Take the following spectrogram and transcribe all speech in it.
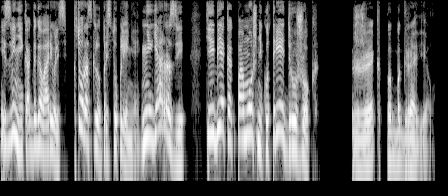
Извини, как договаривались. Кто раскрыл преступление? Не я разве? Тебе, как помощнику, треть, дружок!» Жек побагровел.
